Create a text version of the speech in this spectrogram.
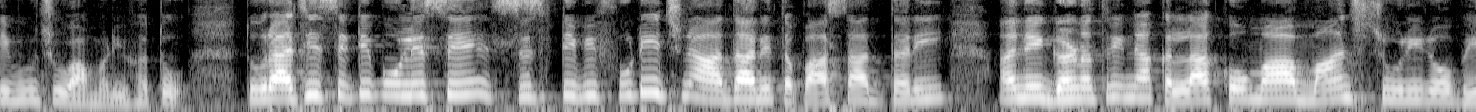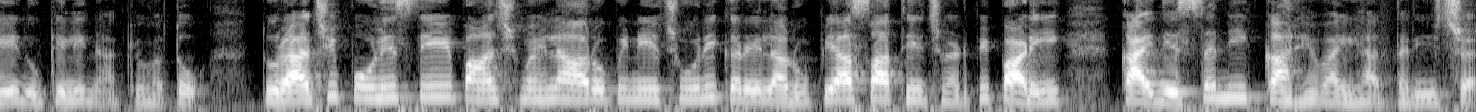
તેવું જોવા મળ્યું હતું. ધોરાજી સિટી પોલીસે સીસીટીવી ફૂટેજના આધારે તપાસ હાથ ધરી અને ગણતરીના કલાકોમાં માંજ ચોરીનો ભેદ ઉકેલી નાખ્યો હતો. ધોરાજી પોલીસે પાંચ મહિલા આરોપીને ચોરી કરેલા રૂપિયા સાથે ઝડપી પાડી કાયદેસરની કાર્યવાહી હાથ ધરી છે.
